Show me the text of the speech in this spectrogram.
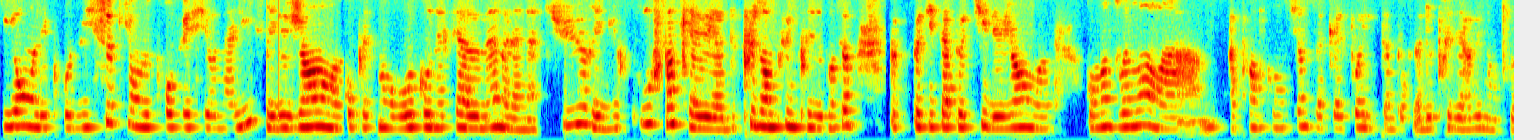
qui ont les produits, ceux qui ont le professionnalisme et les gens complètement reconnectés à eux-mêmes, à la nature. Et du coup, je pense qu'il y a de plus en plus une prise de conscience. Petit à petit, les gens commence vraiment à, prendre conscience à quel point il est important de préserver notre,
